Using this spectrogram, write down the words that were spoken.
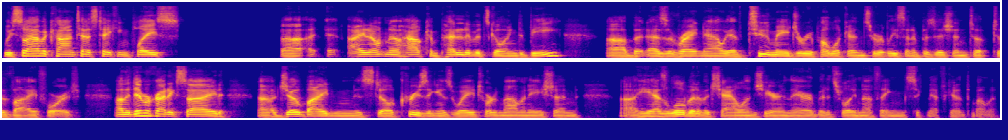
we still have a contest taking place. Uh, I don't know how competitive it's going to be. Uh, but as of right now, we have two major Republicans who are at least in a position to to vie for it. On the Democratic side, uh, Joe Biden is still cruising his way toward a nomination. Uh, he has a little bit of a challenge here and there, but it's really nothing significant at the moment.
